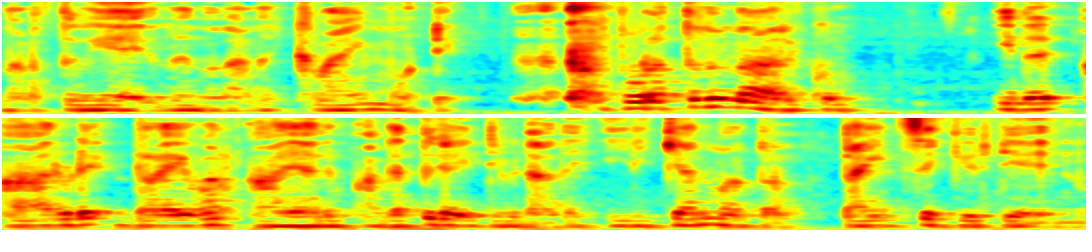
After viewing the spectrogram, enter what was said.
നടത്തുകയായിരുന്നു എന്നതാണ് ക്രൈം മോട്ടീവ്. പുറത്തുനിന്ന് ആർക്കും ഇത് ആരുടെ ഡ്രൈവർ ആയാലും അകത്ത് കയറ്റി വിടാതെ ഇരിക്കാൻ മാത്രം ടൈറ്റ് സെക്യൂരിറ്റി ആയിരുന്നു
